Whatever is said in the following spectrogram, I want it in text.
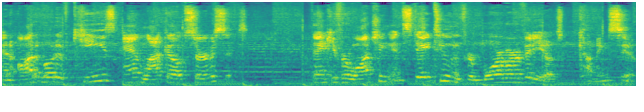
and automotive keys and lockout services. Thank you for watching and stay tuned for more of our videos coming soon.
